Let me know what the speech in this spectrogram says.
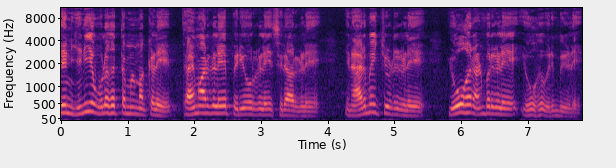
என் இனிய உலகத்தமிழ் மக்களே தாய்மார்களே பெரியோர்களே சிறார்களே என் அருமைச் சீடர்களே யோக நண்பர்களே யோக விரும்பிகளே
